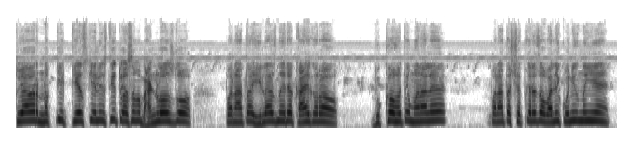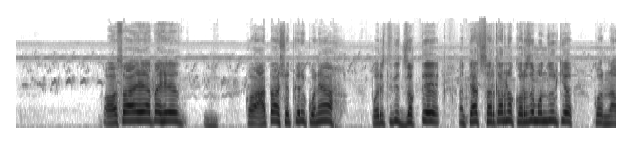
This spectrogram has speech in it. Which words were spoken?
तुझ्यावर नक्की केस केली असती तुझ्यासंग भांडलो असतो. पण आता इलाज नाही रे काय करावं? दुःख होते म्हणाले पण आता शेतकऱ्याचा वाली कोणीच नाही आहे असं आहे आता हे. आता शेतकरी कोण्या परिस्थिती जगते आणि त्यात सरकारनं कर्ज मंजूर के कर ना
